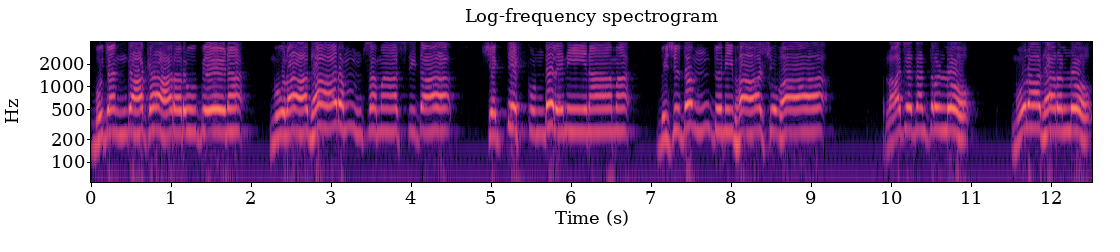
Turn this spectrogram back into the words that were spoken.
భుజంగాకార రూపేణ మూలాధారం సమాశ్రిత. శక్తి కుండలినీ నామ విశుధం దునిభాశుభా రాజతంత్రంలో మూలాధారంలో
